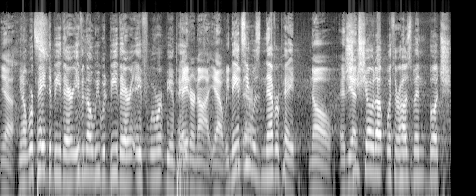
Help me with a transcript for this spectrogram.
Yeah. You know, we're paid to be there, even though we would be there if we weren't being paid. paid or not. Yeah, we Nancy was never paid. no. And She yet, showed up with her husband Butch,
